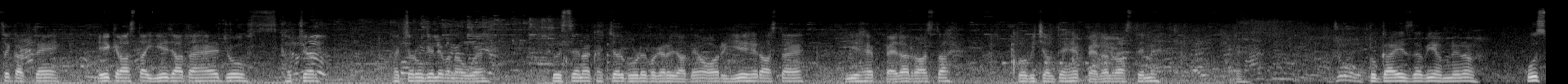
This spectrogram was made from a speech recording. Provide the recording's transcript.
रास्ते कटते हैं। एक रास्ता ये जाता है जो खच्चर, खच्चरों के लिए बना हुआ है। तो इससे ना खच्चर घोड़े वगैरह जाते हैं और ये है रास्ता है। ये है पैदल रास्ता। तो अभी चलते हैं पैदल रास्ते में। जो तो गाइज़ अभी हमने ना उस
